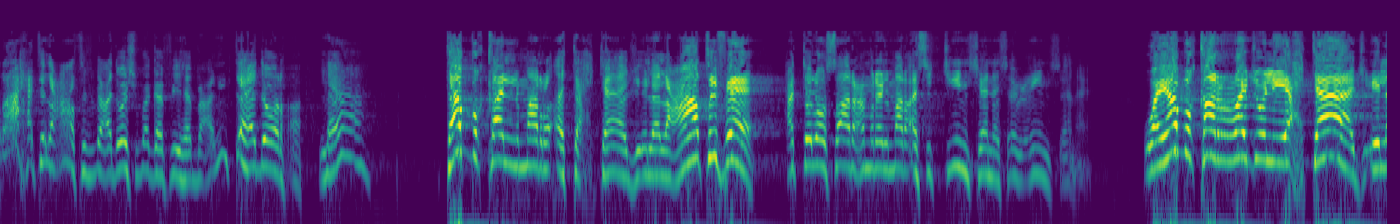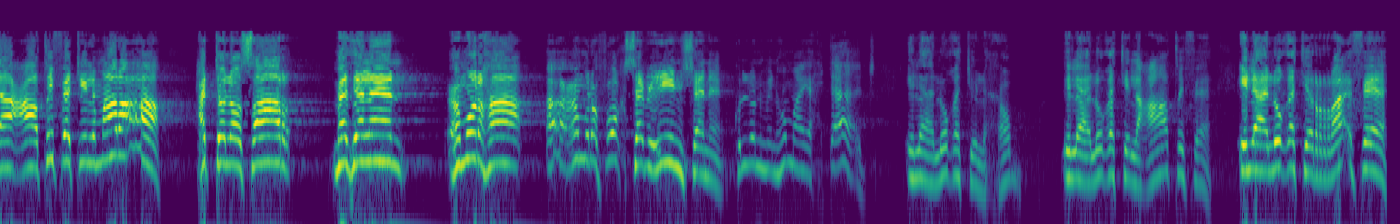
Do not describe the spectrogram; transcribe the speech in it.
راحت العاطفة بعد وش بقى فيها بعد؟ انتهى دورها. لا. تبقى المرأة تحتاج إلى العاطفة حتى لو صار عمر المرأة ستين سنة سبعين سنة. ويبقى الرجل يحتاج إلى عاطفة المرأة حتى لو صار مثلا عمرها عمره فوق سبعين سنة. كل منهما يحتاج إلى لغة الحب إلى لغة العاطفة إلى لغة الرأفة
